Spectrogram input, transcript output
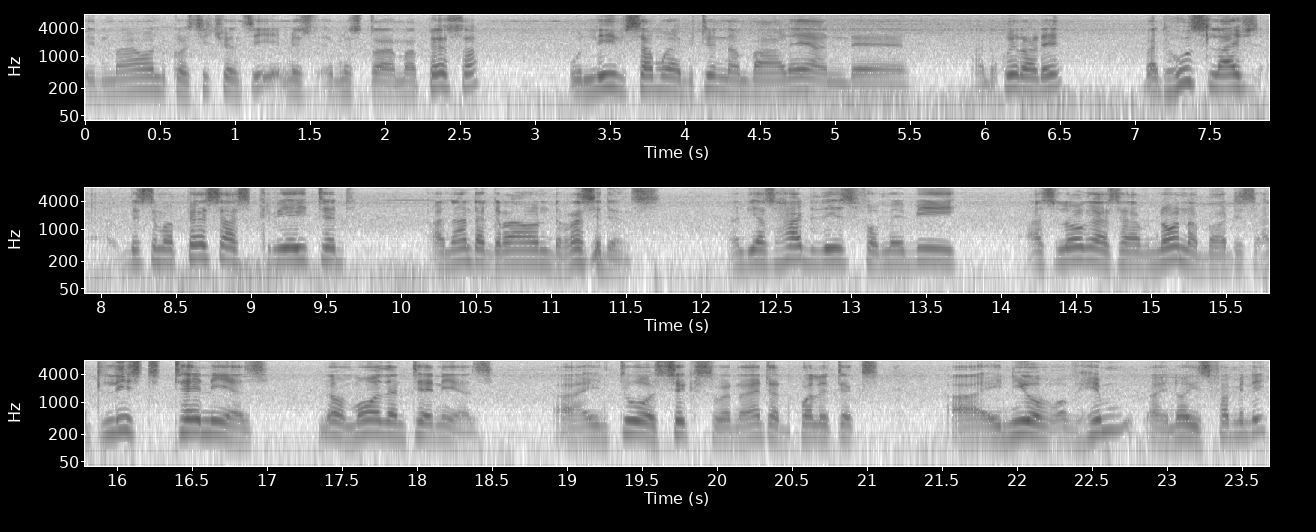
in my own constituency, Mr. Mapesa, who lives somewhere between Nambale and, uh, and Khwirale, but whose life Mr. Mapesa has created an underground residence. And he has had this for maybe as long as I have known about it, at least 10 years, no, more than 10 years. Uh, in 2006, when I entered politics, uh, I knew of, of, him, I know his family,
